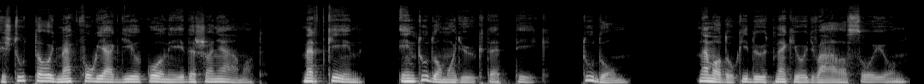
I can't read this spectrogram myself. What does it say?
és tudta, hogy meg fogják gyilkolni édesanyámat. Mert Kén, én tudom, hogy ők tették. Tudom. Nem adok időt neki, hogy válaszoljon.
